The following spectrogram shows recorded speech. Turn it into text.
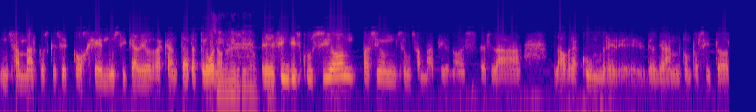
un San Marcos que se coge música de otras cantatas, pero bueno, Sí, un eh, sin discusión, Pasión según San Mateo, ¿no? Es, es la, la obra cumbre de- del gran compositor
